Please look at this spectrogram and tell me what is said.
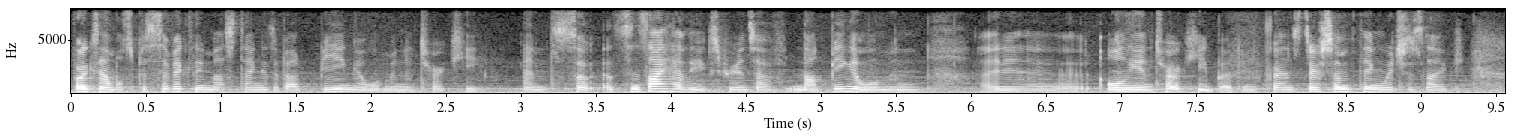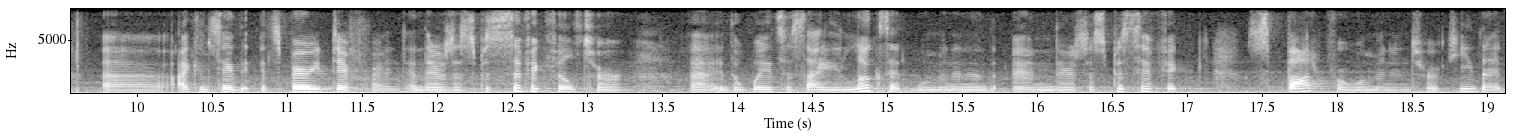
for example, specifically Mustang is about being a woman in Turkey. And so since I have the experience of not being a woman uh, only in Turkey, but in France, there's something which is like, uh, I can say that it's very different. And there's a specific filter uh, in the way society looks at women. And, and, there's a specific spot for women in Turkey that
